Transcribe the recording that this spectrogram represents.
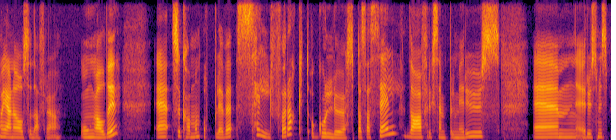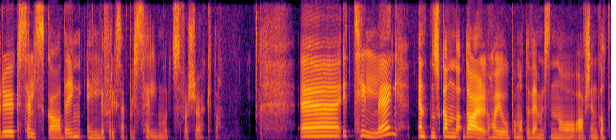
og gjerne også da fra ung alder, eh, så kan man oppleve selvforakt og gå løs på seg selv, da f.eks. med rus, eh, rusmisbruk, selvskading eller f.eks. selvmordsforsøk. da. Eh, I tillegg, enten så kan da, har jo på en måte vemmelsen og avskyen gått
